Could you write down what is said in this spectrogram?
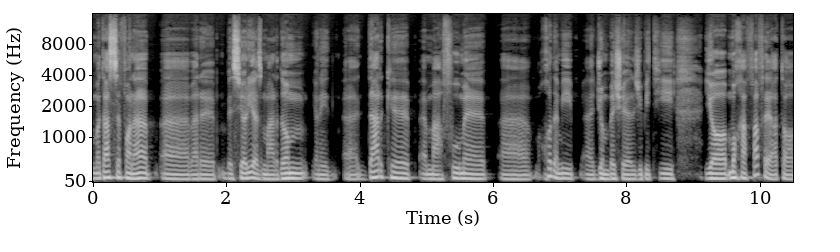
متاسفانه برای بسیاری از مردم یعنی درک مفهوم خودمی جنبش LGBT یا مخفف حتی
